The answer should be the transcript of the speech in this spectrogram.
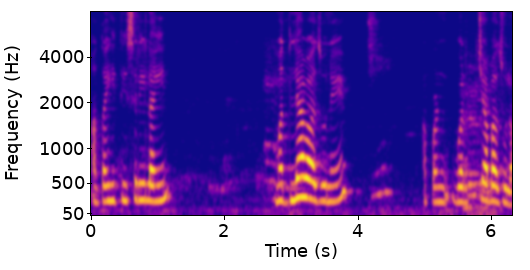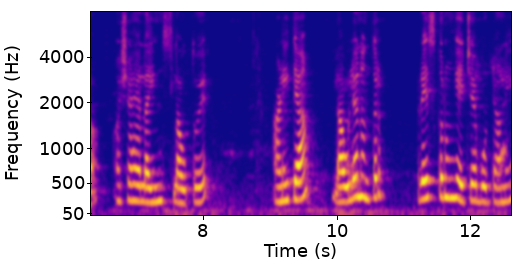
आता ही तिसरी लाईन मधल्या बाजूने आपण वरच्या बाजूला अशा ह्या लाईन्स लावतो आहे आणि त्या लावल्यानंतर प्रेस करून घ्यायच्या बोटाने.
